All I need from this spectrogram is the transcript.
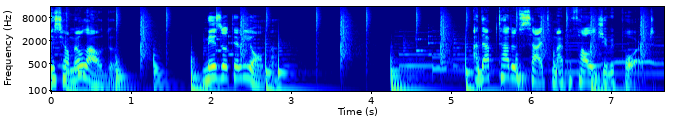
Esse é o meu laudo. Mesotelioma. Adaptado do site My Pathology Report.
